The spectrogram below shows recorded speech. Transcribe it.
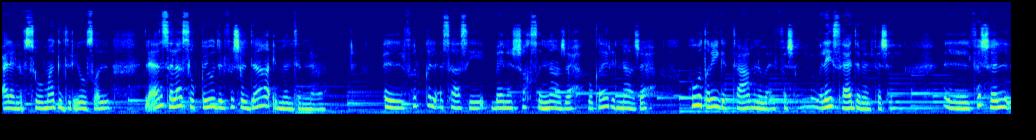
على نفسه وما قدر يوصل لأن سلاسل قيود الفشل دائما تمنعه؟ الفرق الأساسي بين الشخص الناجح وغير الناجح هو طريقة تعامله مع الفشل وليس عدم الفشل. الفشل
